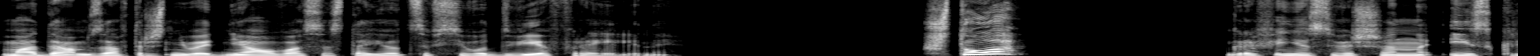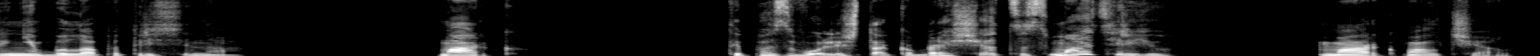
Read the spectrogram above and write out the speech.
Мадам, завтрашнего дня у вас остается всего две фрейлины. Что? Графиня совершенно искренне была потрясена. Марк, ты позволишь так обращаться с матерью? Марк молчал.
